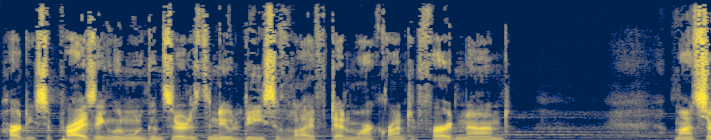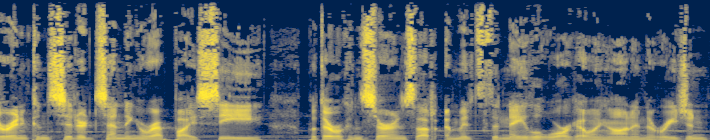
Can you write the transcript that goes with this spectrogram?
Hardly surprising when one considers the new lease of life Denmark granted Ferdinand. Mazarin considered sending a rep by sea, but there were concerns that amidst the naval war going on in the region,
